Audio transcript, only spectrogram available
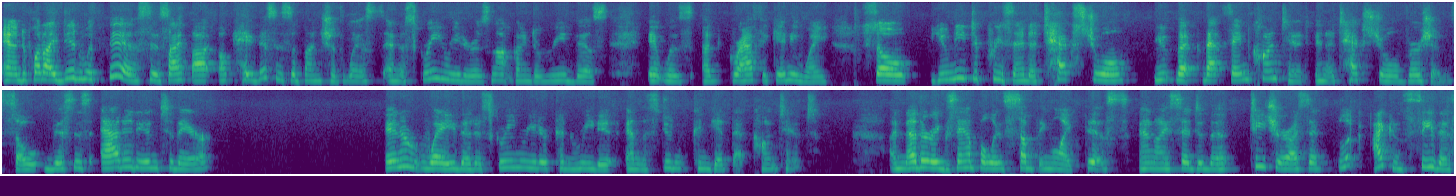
And what I did with this is I thought, okay, this is a bunch of lists and a screen reader is not going to read this. It was a graphic anyway. So you need to present a textual, you, that, that same content in a textual version. So this is added into there in a way that a screen reader can read it and the student can get that content. Another example is something like this. And I said to the teacher, I said, look, I can see this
